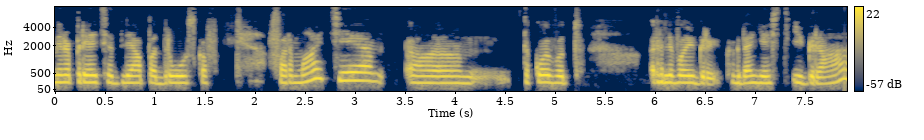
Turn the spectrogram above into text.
мероприятия для подростков в формате такой вот ролевой игры, когда есть игра,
